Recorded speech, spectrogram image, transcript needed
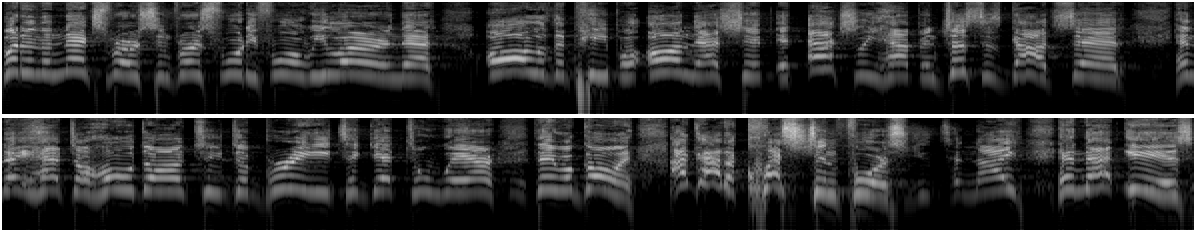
But in the next verse, in verse 44, we learn that all of the people on that ship, it actually happened just as God said, and they had to hold on to debris to get to where they were going. I got a question for you tonight, and that is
